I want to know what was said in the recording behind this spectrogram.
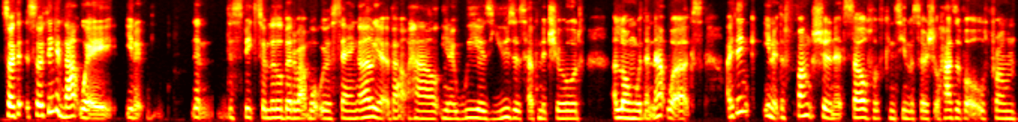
so, th- so I think in that way, you know, this speaks to a little bit about what we were saying earlier about how you know we as users have matured along with the networks. I think you know the function itself of consumer social has evolved from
